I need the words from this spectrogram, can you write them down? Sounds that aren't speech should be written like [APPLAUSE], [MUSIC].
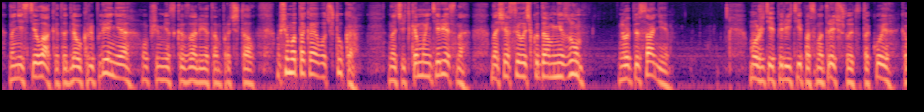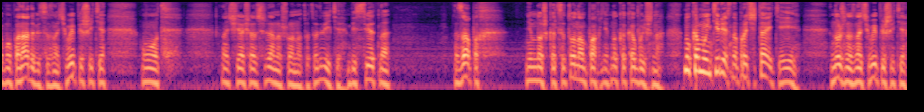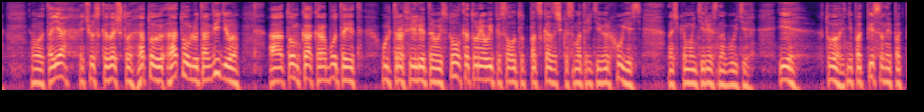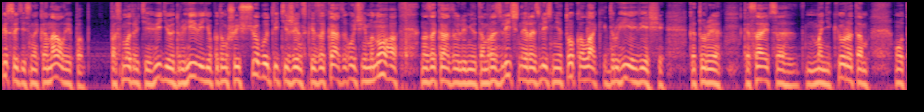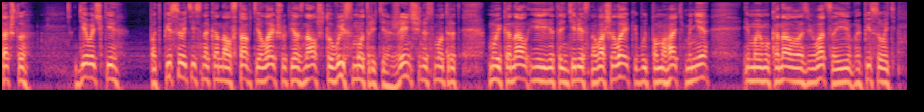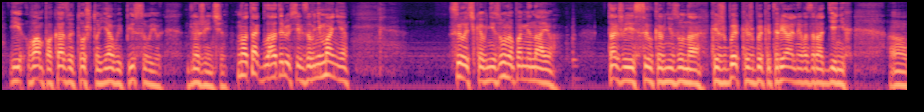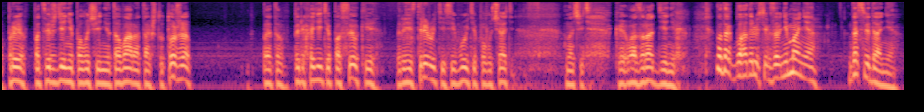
нанести лак. Это для укрепления. В общем, мне сказали, я там прочитал. В общем, вот такая вот штука. Значит, кому интересно, значит, я ссылочку дам внизу в описании. Можете перейти, посмотреть, что это такое. Кому понадобится, значит, выпишите. Вот. Значит, я сейчас гляну, что оно тут. Вот видите, бесцветно запах немножко ацетоном пахнет, ну, как обычно. Ну, кому интересно, прочитайте и нужно, значит, выпишите. Вот. А я хочу сказать, что готовлю, готовлю там видео о том, как работает ультрафиолетовый стол, который я выписал. Вот тут подсказочка, смотрите, вверху есть. Значит, кому интересно будете. И кто не подписанный, подписывайтесь на канал и посмотрите видео, другие видео, потому что еще будут идти женские заказы, очень много на заказывали мне там различные, различные, только лаки, другие вещи, которые касаются маникюра там, вот, так что, девочки, Подписывайтесь на канал, ставьте лайк, чтобы я знал, что вы смотрите. Женщины смотрят мой канал, и это интересно. Ваши лайки будут помогать мне и моему каналу развиваться и выписывать, и вам показывать то, что я выписываю для женщин. Ну а так, благодарю всех за внимание. Ссылочка внизу, напоминаю. Также есть ссылка внизу на кэшбэк. Кэшбэк это реальный возврат денег э, при подтверждении получения товара. Так что тоже это, переходите по ссылке, регистрируйтесь и будете получать значит, возврат денег. Ну так, благодарю всех за внимание. До свидания.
